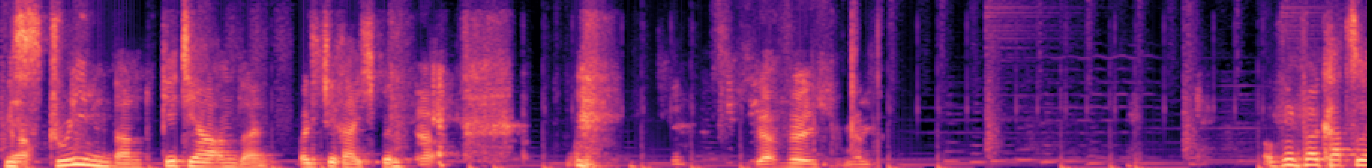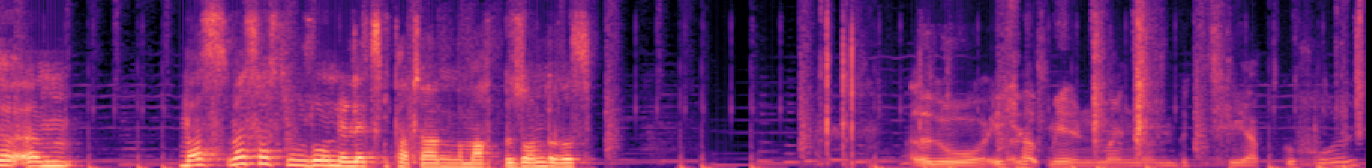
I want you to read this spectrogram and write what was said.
Wir Ja. streamen dann GTA Online, weil ich hier reich bin. ja, wär ich. Auf jeden Fall, Katze, ähm, was, was hast du so in den letzten paar Tagen gemacht? Besonderes? Also, ich habe mir meinen neuen PC abgeholt.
